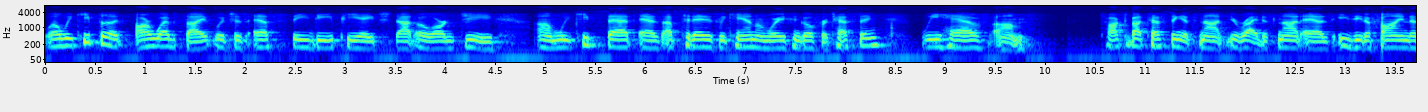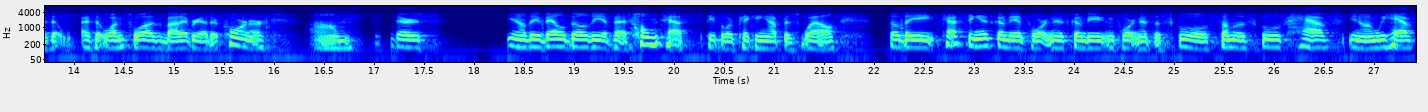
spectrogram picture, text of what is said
Well, we keep the our website, which is scdph.org. Um, we keep that as up to date as we can on where you can go for testing. We have um, talked about testing. It's not. You're right. It's not as easy to find as it as it once was. About every other corner. Um, there's, you know, the availability of at-home tests. People are picking up as well. So the testing is going to be important. It's going to be important at the schools. Some of the schools have, you know, and we have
